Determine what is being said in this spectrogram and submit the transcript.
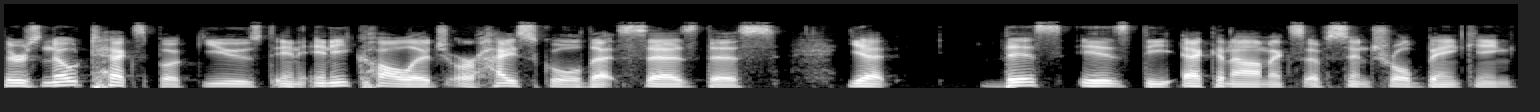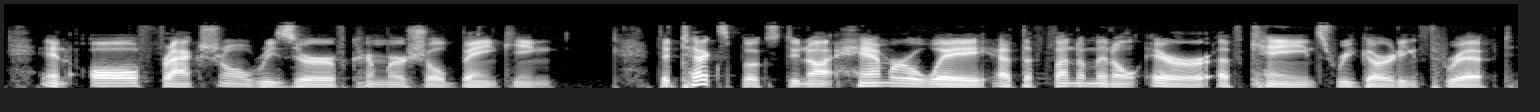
There's no textbook used in any college or high school that says this. Yet, this is the economics of central banking and all fractional reserve commercial banking. The textbooks do not hammer away at the fundamental error of Keynes regarding thrift.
